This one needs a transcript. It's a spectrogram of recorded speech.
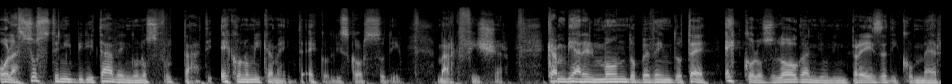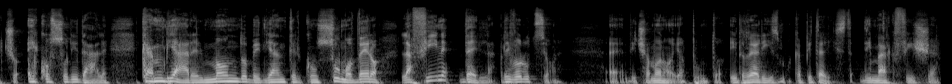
o la sostenibilità vengono sfruttati economicamente. Ecco il discorso di Mark Fisher. Cambiare il mondo bevendo tè, ecco lo slogan di un'impresa di commercio ecosolidale. Cambiare il mondo mediante il consumo, ovvero la fine della rivoluzione eh, diciamo noi appunto il realismo capitalista di Mark Fisher.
